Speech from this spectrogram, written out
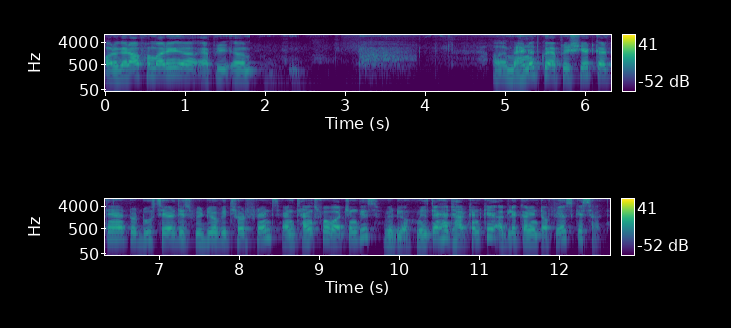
और अगर आप हमारे मेहनत को अप्रिशिएट करते हैं तो do share this video with your friends and thanks for watching this video मिलते हैं झारखंड के अगले करेंट अफेयर्स के साथ।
